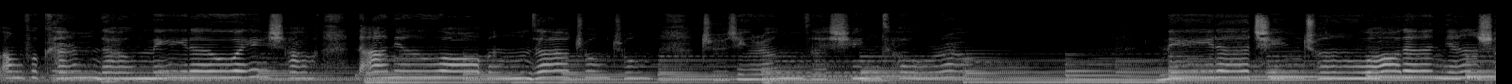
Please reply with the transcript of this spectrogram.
仿佛看到你的微笑，那年我们的种种，至今仍在心头绕。你的青春，我的年少，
